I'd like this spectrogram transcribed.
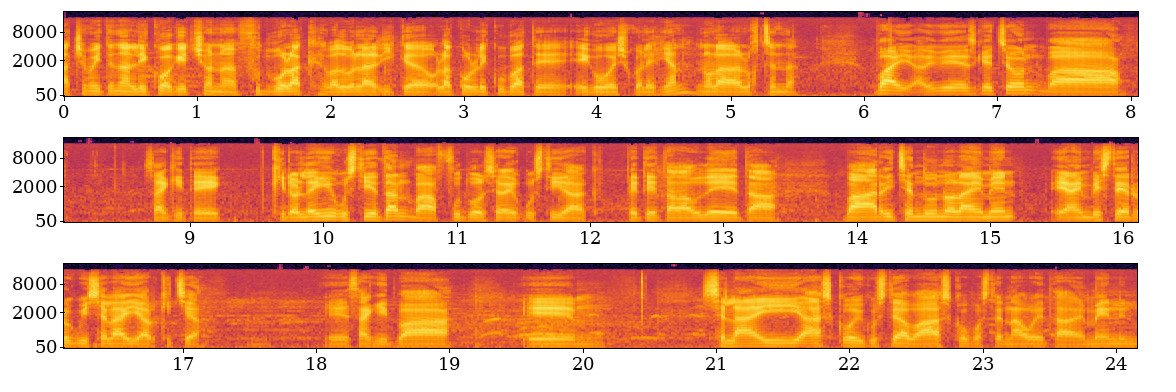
atxemaiten da lekua getxon eh, futbolak baduelarik eh, olako leku bat eh, ego eskualerian? Nola lortzen da? Bai, adibidez getxon, ba, zakite, kiroldegi guztietan, ba, futbol zelai guztiak peteta daude eta ba, harritzen du nola hemen e, hainbeste rugby zelai aurkitzea. E, zakit, ba, e, zelai asko ikustea, ba, asko posten nago eta hemen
